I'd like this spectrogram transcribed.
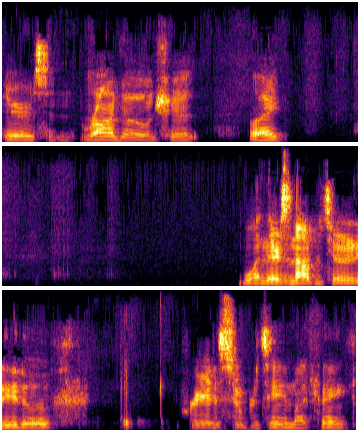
Pierce, and Rondo and shit. Like, when there's an opportunity to create a super team, I think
